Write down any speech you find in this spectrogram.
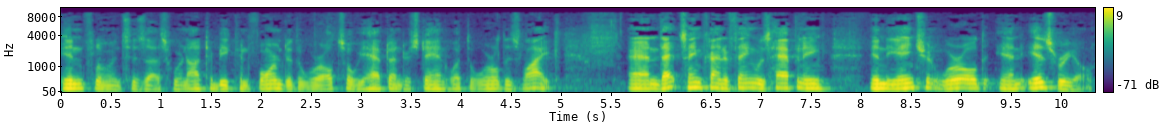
influences us. We're not to be conformed to the world, so we have to understand what the world is like. And that same kind of thing was happening in the ancient world in Israel.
